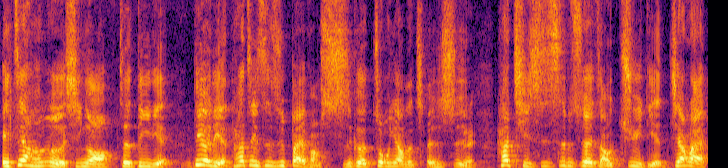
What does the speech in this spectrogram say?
哎，这样很恶心哦，这是第一点。第二点，他这次去拜访十个重要的城市，他其实是不是在找据点？将来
